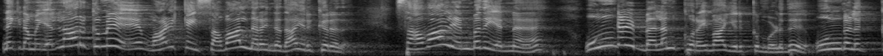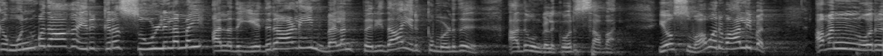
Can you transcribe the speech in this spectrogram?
இன்னைக்கு நம்ம எல்லாருக்குமே வாழ்க்கை சவால் நிறைந்ததா இருக்கிறது. சவால் என்பது என்ன? உங்கள் பலன் குறைவா இருக்கும் பொழுது உங்களுக்கு முன்பதாக இருக்கிற சூழ்நிலைமை அல்லது எதிராளியின் பலன் பெரிதா இருக்கும் பொழுது அது உங்களுக்கு ஒரு சவால். யோசுவா ஒரு வாலிபன். அவன் ஒரு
